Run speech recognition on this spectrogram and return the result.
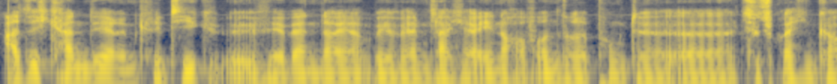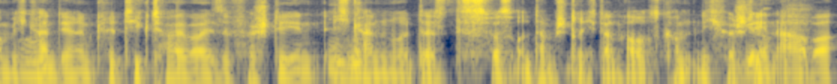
Also ich kann deren Kritik, wir werden da ja, wir werden gleich ja eh noch auf unsere Punkte äh, zu sprechen kommen. Ich mhm. kann deren Kritik teilweise verstehen. Mhm. Ich kann nur das, das, was unterm Strich dann rauskommt, nicht verstehen. Genau. Aber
